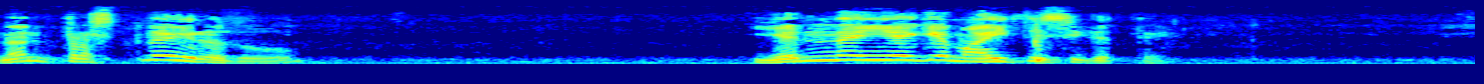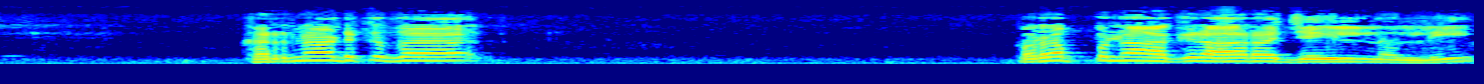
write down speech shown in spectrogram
ನನ್ನ ಪ್ರಶ್ನೆ ಇರೋದು ಎನ್ಐಎಗೆ ಮಾಹಿತಿ ಸಿಗುತ್ತೆ. ಕರ್ನಾಟಕದ ಪರಪ್ಪನ ಅಗ್ರಹಾರ ಜೈಲಿನಲ್ಲಿ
